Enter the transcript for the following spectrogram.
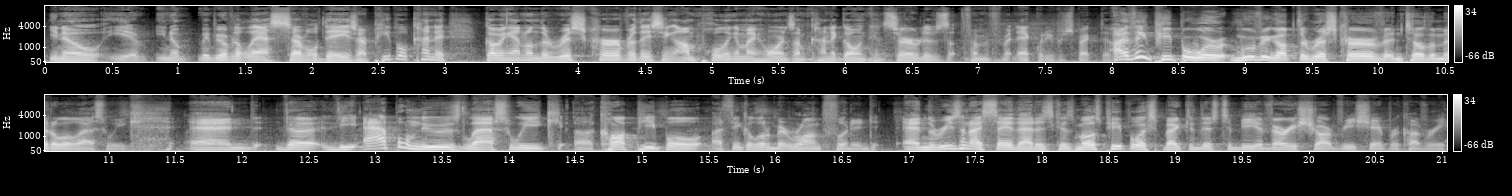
You know, you, you know, maybe over the last several days, are people kind of going out on the risk curve? Or are they saying I'm pulling in my horns? I'm kind of going conservatives from from an equity perspective. I think people were moving up the risk curve until the middle of last week, and the the Apple news last week uh, caught people, I think, a little bit wrong-footed. And the reason I say that is because most people expected this to be a very sharp V-shaped recovery,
